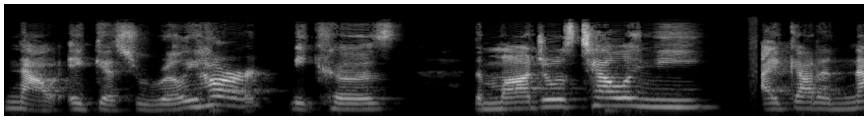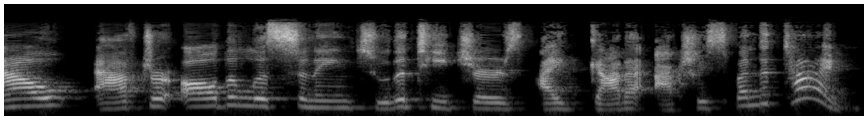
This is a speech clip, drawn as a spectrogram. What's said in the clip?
Now it gets really hard because the module is telling me I gotta now, after all the listening to the teachers, I gotta actually spend the time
